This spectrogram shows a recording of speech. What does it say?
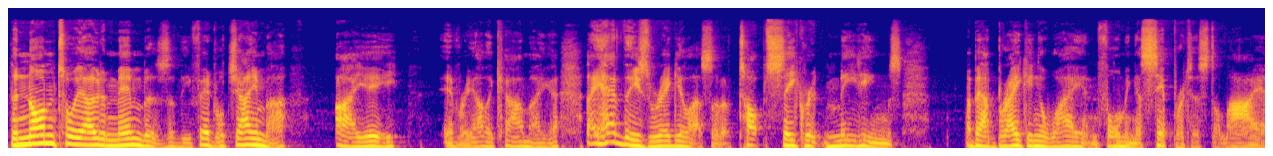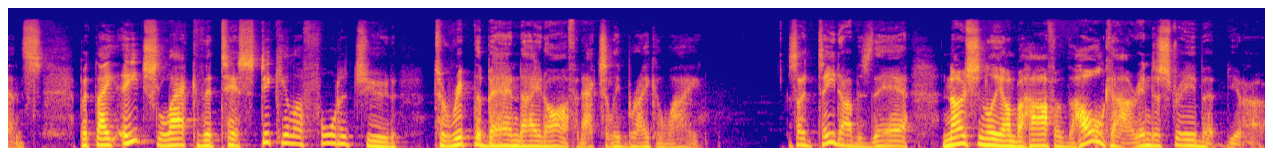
The non Toyota members of the Federal Chamber, i.e., every other car maker, they have these regular sort of top secret meetings about breaking away and forming a separatist alliance, but they each lack the testicular fortitude to rip the band aid off and actually break away. So T Dub is there notionally on behalf of the whole car industry, but you know,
